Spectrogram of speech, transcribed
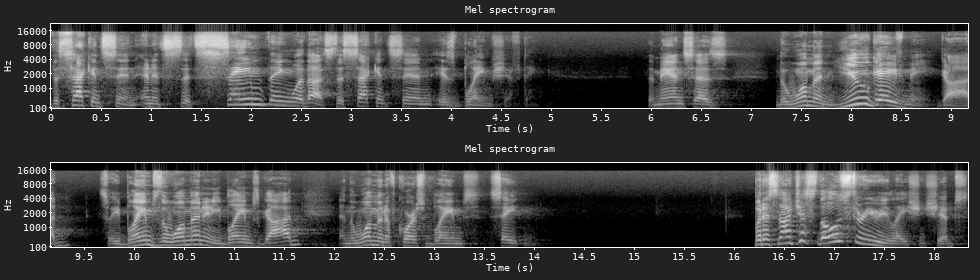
The second sin, and it's the same thing with us, the second sin is blame shifting. The man says, The woman you gave me, God. So he blames the woman and he blames God. And the woman, of course, blames Satan. But it's not just those three relationships.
